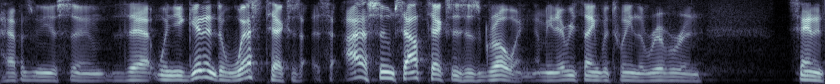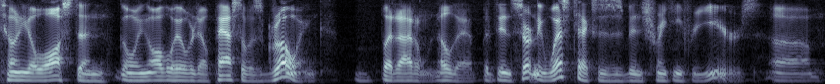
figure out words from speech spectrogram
happens when you assume that when you get into West Texas, I assume South Texas is growing. I mean everything between the river and San Antonio, Austin, going all the way over to El Paso is growing, but I don't know that. But then certainly West Texas has been shrinking for years. Um,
